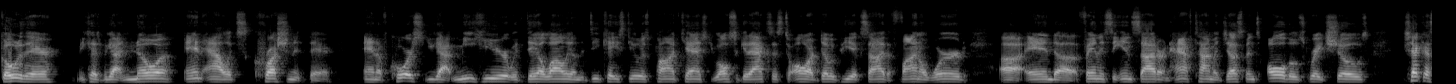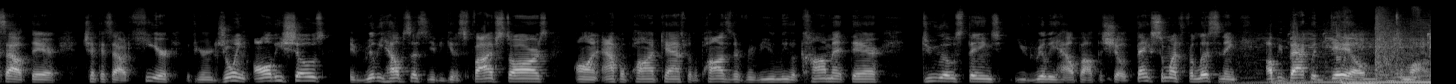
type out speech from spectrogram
go to there because we got Noah and Alex crushing it there. And of course, you got me here with Dale Lolley on the DK Steelers podcast. You also get access to all our WPXI, the final word, uh, and uh, Fantasy Insider and halftime adjustments, all those great shows. Check us out there. Check us out here. If you're enjoying all these shows, it really helps us if you give us five stars on Apple Podcasts with a positive review. Leave a comment there. Do those things. You'd really help out the show. Thanks so much for listening. I'll be back with Dale tomorrow.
